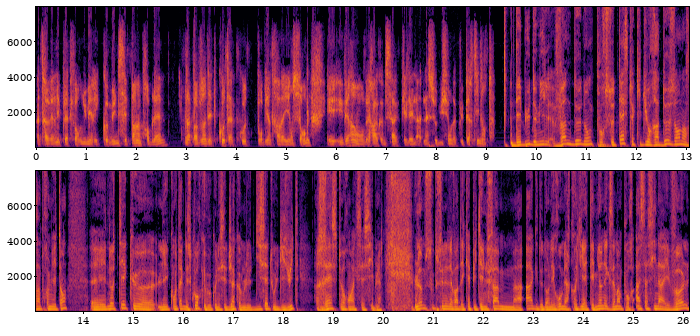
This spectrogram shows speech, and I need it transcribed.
à travers les plateformes numériques communes. C'est pas un problème. On n'a pas besoin d'être côte à côte pour bien travailler ensemble. Et, verra, on verra comme ça quelle est la solution la plus pertinente. Début 2022 donc pour ce test qui durera deux ans dans un premier temps. Et notez que les contacts des secours que vous connaissez déjà comme le 17 ou le 18 resteront accessibles. L'homme soupçonné d'avoir décapité une femme à Agde dans l'Hérault mercredi a été mis en examen pour assassinat et vol.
